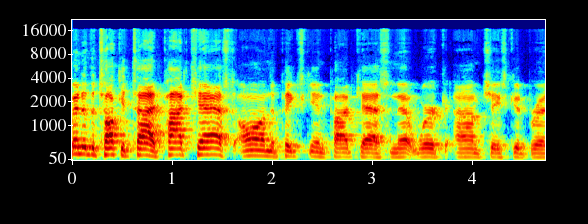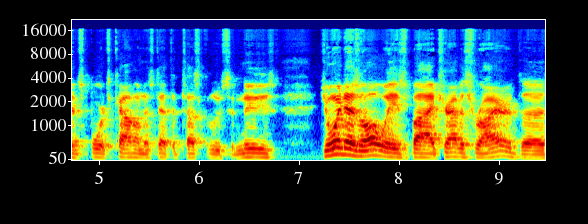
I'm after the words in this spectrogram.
into the Talking Tide podcast on the Pigskin Podcast Network. I'm Chase Goodbread, sports columnist at the Tuscaloosa News. Joined as always by Travis Reier, the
